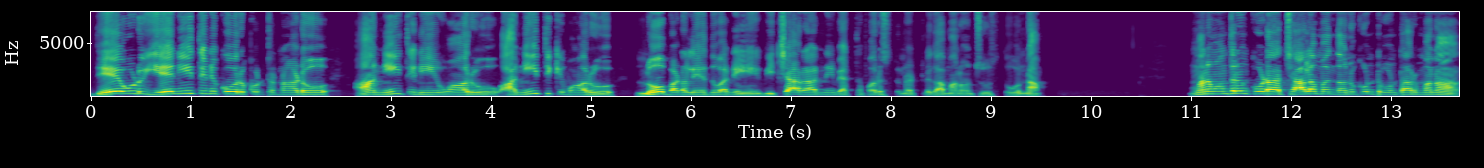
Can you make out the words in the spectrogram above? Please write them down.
దేవుడు ఏ నీతిని కోరుకుంటున్నాడో ఆ నీతిని వారు ఆ నీతికి వారు లోబడలేదు అని విచారాన్ని వ్యక్తపరుస్తున్నట్లుగా మనం చూస్తూ ఉన్నాం. మనమందరం కూడా చాలామంది అనుకుంటూ ఉంటారు మన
